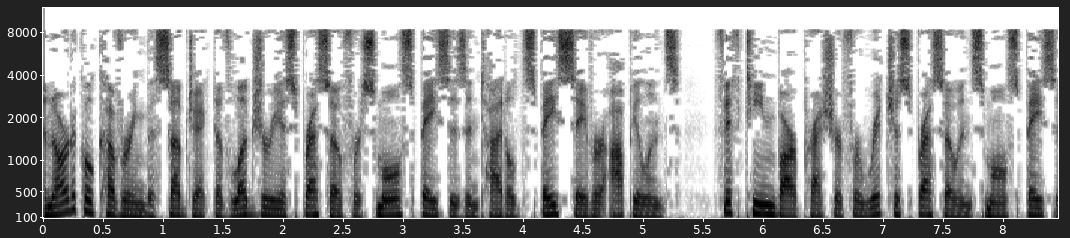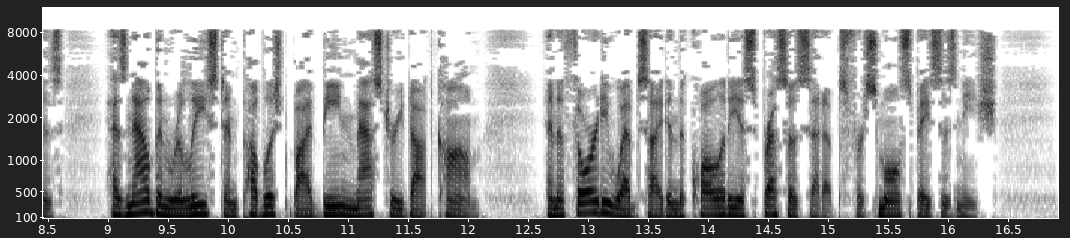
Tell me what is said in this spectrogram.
An article covering the subject of luxury espresso for small spaces entitled Space Saver Opulence 15 bar pressure for rich espresso in small spaces has now been released and published by beanmastery.com, an authority website in the quality espresso setups for small spaces niche.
